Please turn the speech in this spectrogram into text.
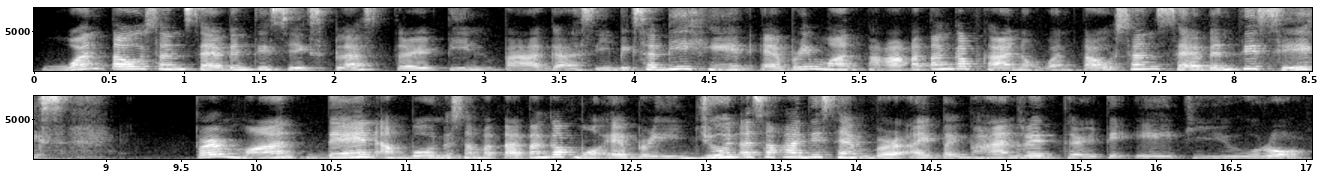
1,076 plus 13 pagas. Ibig sabihin, every month makakatanggap ka ng 1,076 per month. Then, ang bonus na matatanggap mo every June at saka December ay 538 euro.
